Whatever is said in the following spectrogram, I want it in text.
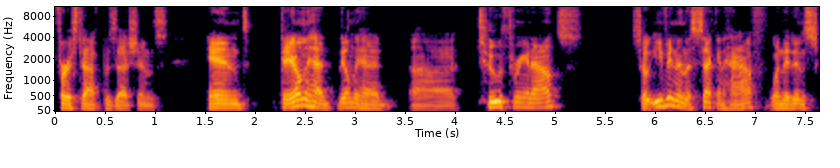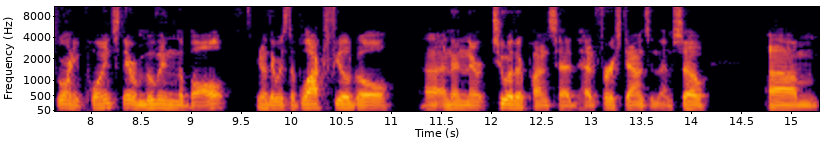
first half possessions, and they only had they only had uh, two three and outs. So even in the second half, when they didn't score any points, they were moving the ball. You know, there was the blocked field goal uh, and then their two other punts had had first downs in them. So, um,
